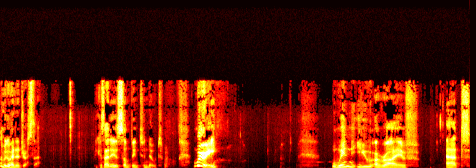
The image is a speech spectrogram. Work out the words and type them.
Let me go ahead and address that because that is something to note. Murray, when you arrive at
